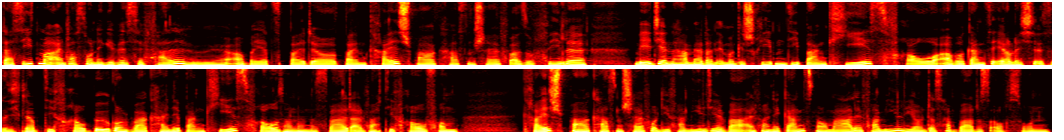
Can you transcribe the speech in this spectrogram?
da sieht man einfach so eine gewisse Fallhöhe. Aber jetzt bei der, beim Kreissparkassenchef, also viele Medien haben ja dann immer geschrieben, die Bankiersfrau. Aber ganz ehrlich, also ich glaube, die Frau Bögel war keine Bankiersfrau, sondern das war halt einfach die Frau vom Kreissparkassenchef und die Familie war einfach eine ganz normale Familie und deshalb war das auch so, ein,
